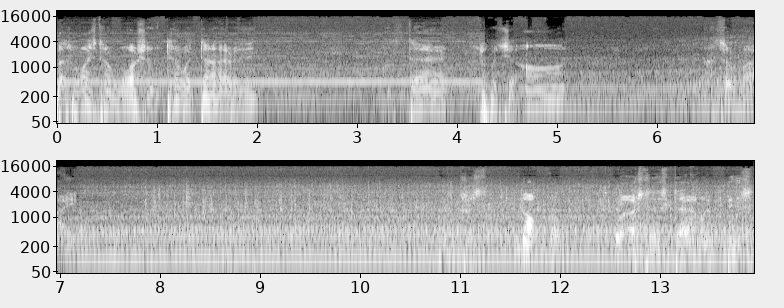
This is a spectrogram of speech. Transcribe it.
but it's a waste of washing until we've done everything. It's down, switch it on. That's away. Just knock the worst of this down we missed.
